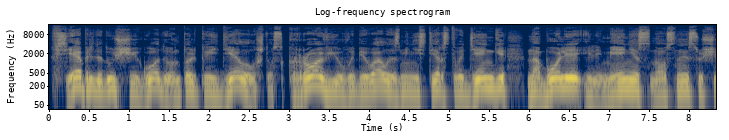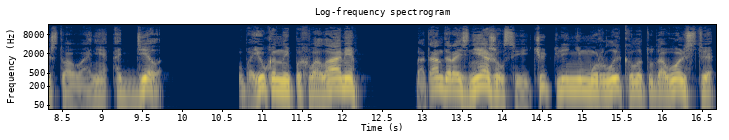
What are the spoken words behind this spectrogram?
Все предыдущие годы он только и делал, что с кровью выбивал из министерства деньги на более или менее сносное существование отдела. Убаюканный похвалами, Батанда разнежился и чуть ли не мурлыкал от удовольствия,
